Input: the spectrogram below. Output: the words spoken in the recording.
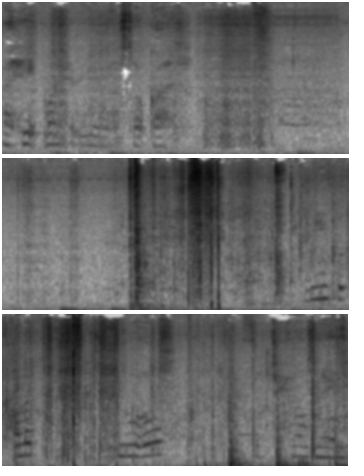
I hate my hair when I suck, guys. leave a comment below the channel's name.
